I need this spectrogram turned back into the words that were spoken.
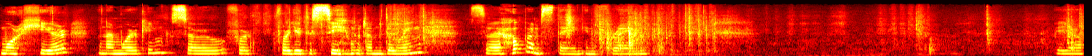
more here when I'm working so for for you to see what I'm doing. So I hope I'm staying in frame yeah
